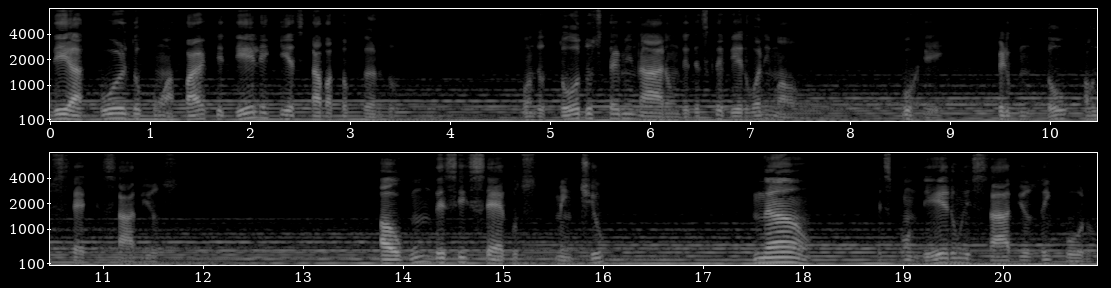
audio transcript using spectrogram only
de acordo com a parte dele que estava tocando. Quando todos terminaram de descrever o animal, o rei perguntou aos sete sábios: Algum desses cegos mentiu? Não, responderam os sábios em coro.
